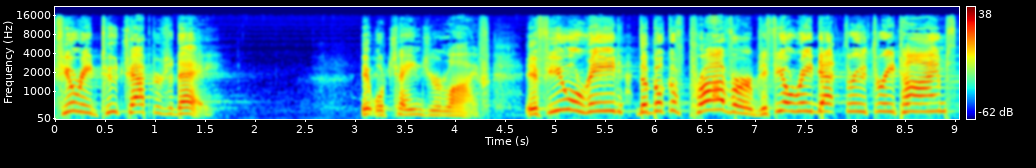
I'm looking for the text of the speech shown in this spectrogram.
If you'll read two chapters a day, it will change your life. If you will read the book of Proverbs, if you'll read that through three times,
